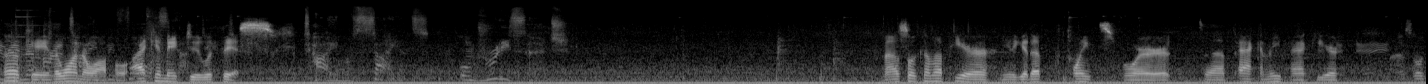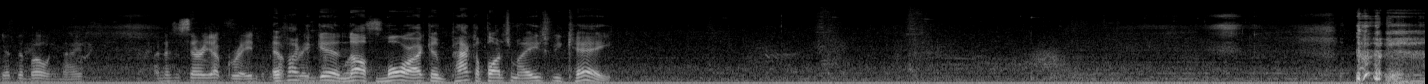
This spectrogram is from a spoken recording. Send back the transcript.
Okay, the a Wonder Waffle. I can make do with this. Time of science and research. I also come up here. Need to get up the points for uh, pack and repack here. Might as well get the Bowie knife. A necessary upgrade. but If I upgrade could get enough nonetheless. more, I can pack a punch my HVK.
